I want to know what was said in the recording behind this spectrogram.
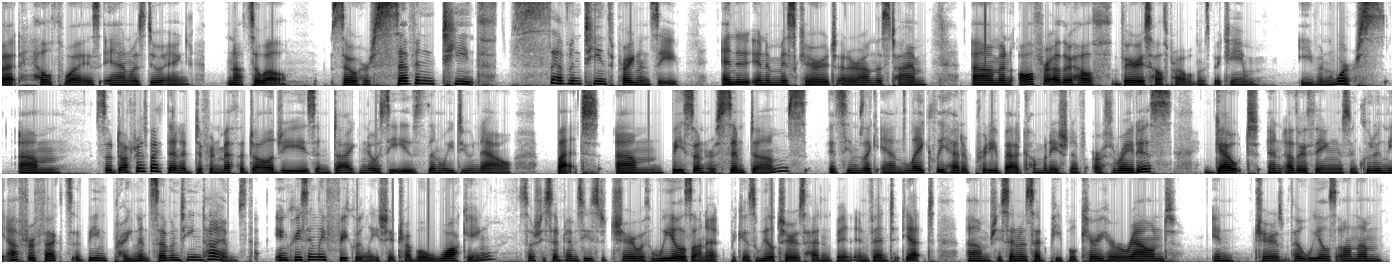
but health wise, Anne was doing not so well. So her 17th, 17th pregnancy ended in a miscarriage at around this time. Um, and all for other health, various health problems became even worse. Um, so doctors back then had different methodologies and diagnoses than we do now. But um, based on her symptoms, it seems like Anne likely had a pretty bad combination of arthritis, gout, and other things, including the after effects of being pregnant 17 times. Increasingly frequently, she had trouble walking, so she sometimes used a chair with wheels on it because wheelchairs hadn't been invented yet. Um, she sometimes had people carry her around in chairs without wheels on them.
